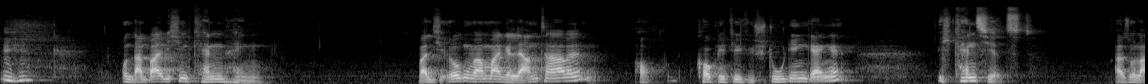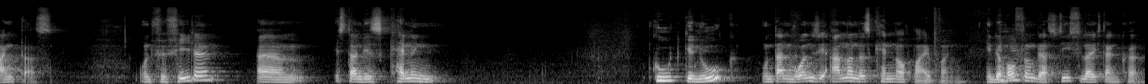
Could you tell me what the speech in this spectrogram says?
Mhm. Und dann bleibe ich im Kennen hängen. Weil ich irgendwann mal gelernt habe, auch kognitive Studiengänge, ich kenne es jetzt. Also langt das. Und für viele ähm, ist dann dieses Kennen gut genug und dann wollen sie anderen das Kennen auch beibringen. In der mhm. Hoffnung, dass die es vielleicht dann können.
